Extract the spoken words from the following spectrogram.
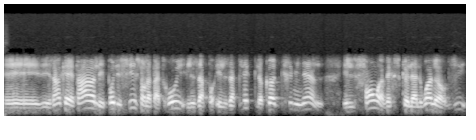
Et les enquêteurs, les policiers sur la patrouille, ils, ils appliquent le code criminel. Ils font avec ce que la loi leur dit.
